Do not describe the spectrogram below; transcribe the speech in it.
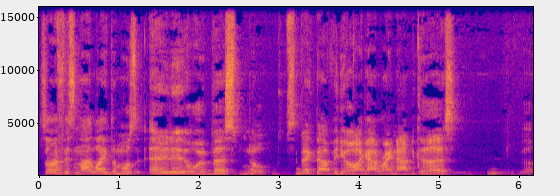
sorry if it's not like the most edited or best, you know, spec out video I got right now because uh,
